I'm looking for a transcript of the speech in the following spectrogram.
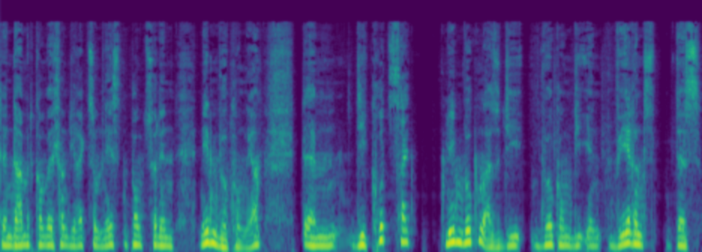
Denn damit kommen wir schon direkt zum nächsten Punkt, zu den Nebenwirkungen, ja. Ähm, die Kurzzeitnebenwirkungen, also die Wirkung, die ihr während des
